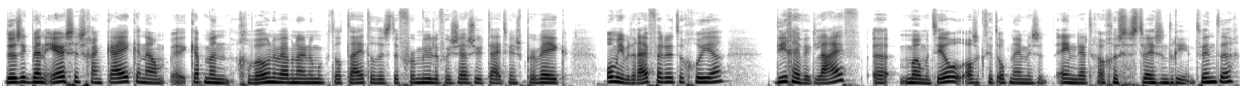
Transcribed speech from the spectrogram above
Dus ik ben eerst eens gaan kijken. Nou, ik heb mijn gewone webinar, noem ik het altijd. Dat is de formule voor 6 uur tijdwinst per week om je bedrijf verder te groeien. Die geef ik live. Uh, momenteel, als ik dit opneem, is het 31 augustus 2023.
